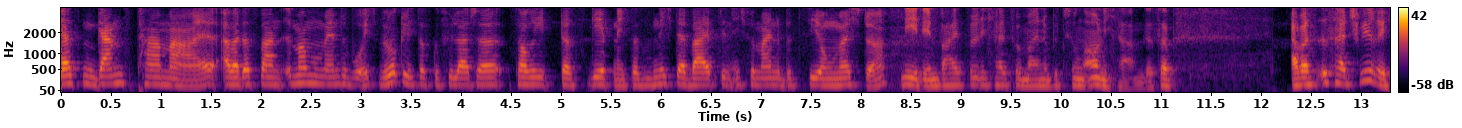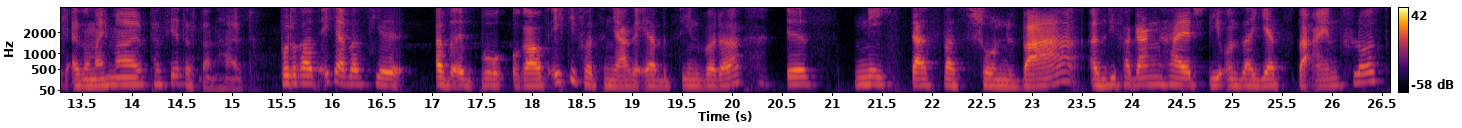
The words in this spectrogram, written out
erst ein ganz paar Mal, aber das waren immer Momente, wo ich wirklich das Gefühl hatte, sorry, das geht nicht. Das ist nicht der Vibe, den ich für meine Beziehung möchte. Nee, den Vibe will ich halt für meine Beziehung auch nicht haben. Deshalb. Aber es ist halt schwierig. Also manchmal passiert das dann halt. Worauf ich aber viel, äh, worauf ich die 14 Jahre eher beziehen würde, ist nicht das, was schon war, also die Vergangenheit, die unser Jetzt beeinflusst,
